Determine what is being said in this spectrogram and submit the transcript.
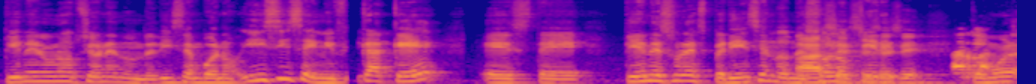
tienen una opción en donde dicen, bueno, easy significa que, este, tienes una experiencia en donde Ah, solo sí, quieres sí, sí. disfrutarla, una-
